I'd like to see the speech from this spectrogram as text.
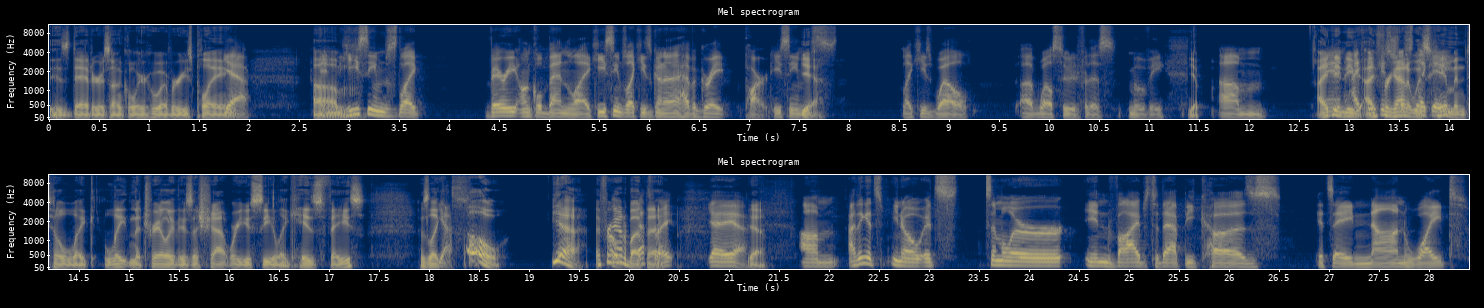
his dad or his uncle or whoever he's playing. yeah. Um, and he seems like very Uncle Ben like. He seems like he's gonna have a great part. He seems Yeah. like he's well uh, well suited for this movie. Yep. Um, I didn't and I even. I, forgot it was like a- him until like late in the trailer. There's a shot where you see like his face. I was like, Yes. oh yeah, I forgot oh, about that's that. Right. Yeah, yeah, yeah. Yeah. Um, I think it's you know it's similar in vibes to that because it's a non-white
